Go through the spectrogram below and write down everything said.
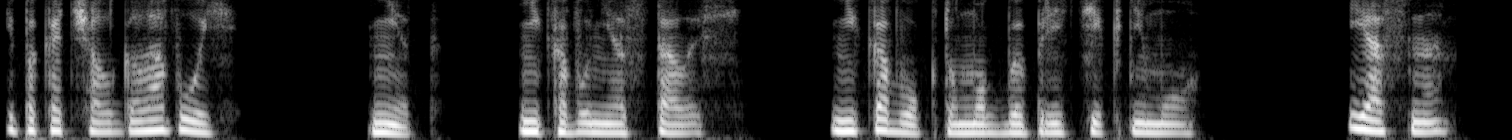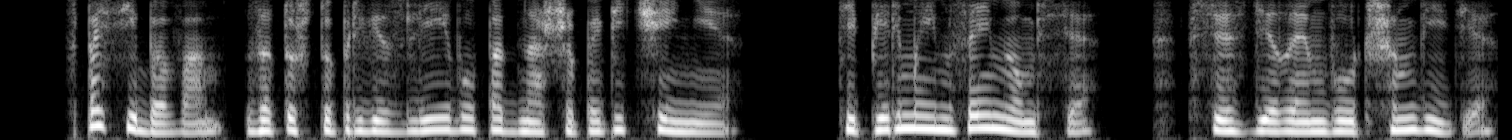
и покачал головой. Нет, никого не осталось. Никого, кто мог бы прийти к нему. Ясно. Спасибо вам за то, что привезли его под наше попечение. Теперь мы им займемся. Все сделаем в лучшем виде.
